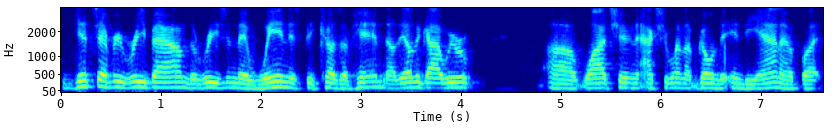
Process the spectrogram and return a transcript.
he gets every rebound. The reason they win is because of him. Now the other guy we were uh, watching actually wound up going to Indiana, but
